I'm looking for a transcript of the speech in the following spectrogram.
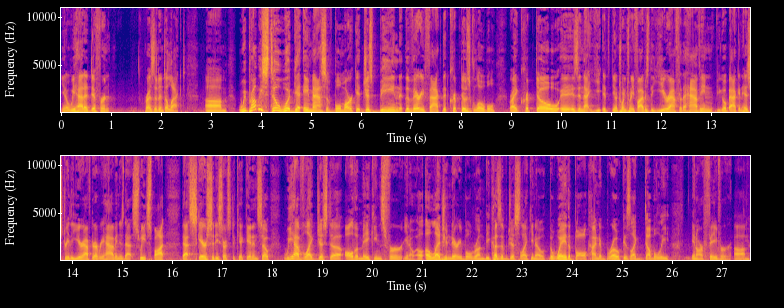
you know we had a different president elect, um, we probably still would get a massive bull market just being the very fact that crypto's global, right? Crypto is in that you know 2025 is the year after the halving. If you go back in history, the year after every halving is that sweet spot. That scarcity starts to kick in, and so we have like just uh, all the makings for you know a, a legendary bull run because of just like you know the way the ball kind of broke is like doubly in our favor. Um,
